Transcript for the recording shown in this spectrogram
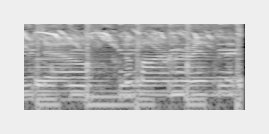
in the dell, the farmer in the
